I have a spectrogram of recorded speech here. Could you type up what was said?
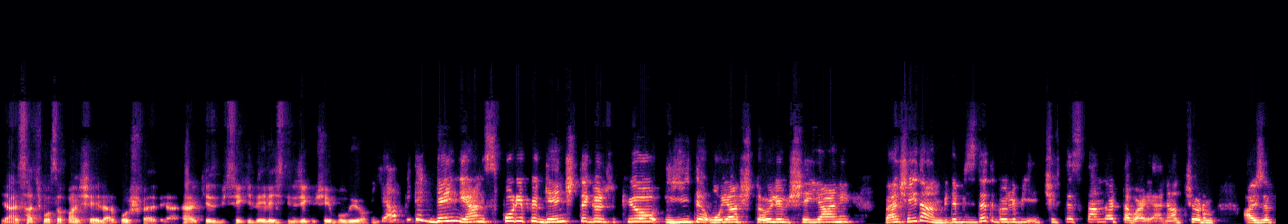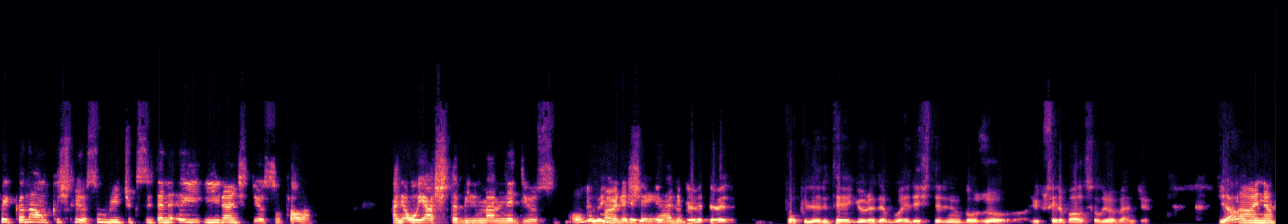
yani saçma sapan şeyler boş ver yani. Herkes bir şekilde eleştirecek bir şey buluyor. Ya bir de genç yani spor yapıyor genç de gözüküyor iyi de o yaşta öyle bir şey yani ben şeyden bir de bizde de böyle bir çifte standart da var yani atıyorum Ajda Pekkan'ı alkışlıyorsun Biricik Süden'e "Ey, iğrenç diyorsun falan. Hani o yaşta bilmem ne diyorsun. Olur Demek mu öyle şey yani? Evet evet. Popülariteye göre de bu eleştirinin dozu yükselip alçalıyor bence. Ya Aynen.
